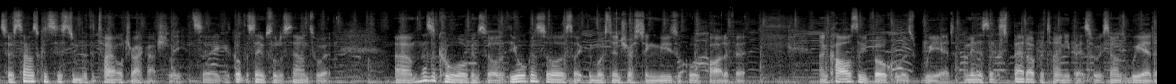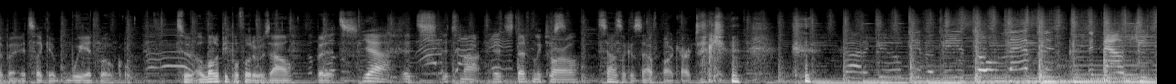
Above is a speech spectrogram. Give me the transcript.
So it sounds consistent with the title track actually. It's like it's got the same sort of sound to it. Um, that's a cool organ solo. The organ solo is like the most interesting musical part of it. And Carl's lead vocal is weird. I mean, it's like sped up a tiny bit, so he sounds weirder, but it's like a weird vocal. So a lot of people thought it was Al, but it's yeah, it's it's not. It's definitely just- Carl. It sounds like a South Park character. And now she's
